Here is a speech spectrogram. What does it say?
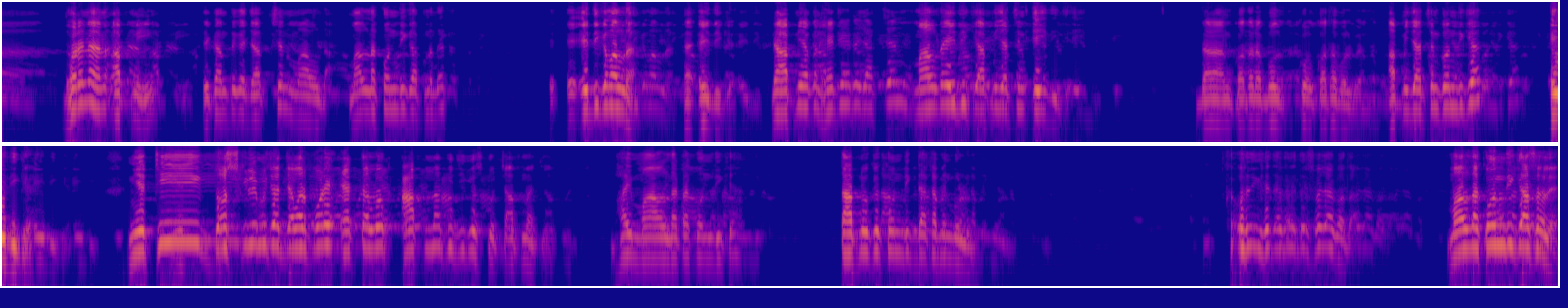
ধরে নেন আপনি এখান থেকে যাচ্ছেন মালদা। মালদা কোন দিকে আপনাদের? এইদিকে মালদা? হ্যাঁ এইদিকে। না আপনি এখন হেঁটে হেঁটে যাচ্ছেন মালদা এইদিকে আপনি যাচ্ছেন এইদিকে। দাঁড়ান, কথাটা বল কথা বলবেন। আপনি যাচ্ছেন কোন দিকে? এইদিকে নিয়ে ঠিক দশ কিলোমিটার যাওয়ার পরে একটা লোক আপনাকে জিজ্ঞেস করছে, আপনাকে, ভাই, মালদাটা কোন দিকে? তা আপনি ওকে কোন দিক দেখাবেন বলুন। ওদিকে দেখাবেন তো সোজা কথা। মালদা কোন দিকে আসলে?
